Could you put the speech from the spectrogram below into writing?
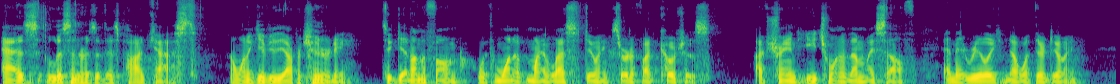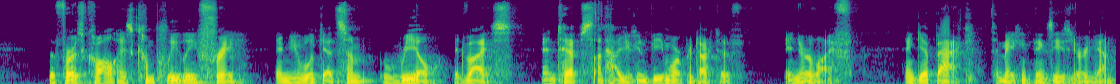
As listeners of this podcast, I want to give you the opportunity to get on the phone with one of my Less Doing certified coaches. I've trained each one of them myself, and they really know what they're doing. The first call is completely free, and you will get some real advice and tips on how you can be more productive in your life and get back to making things easier again.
